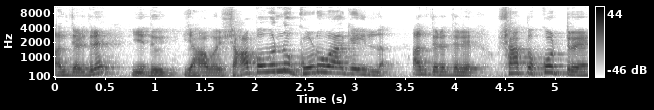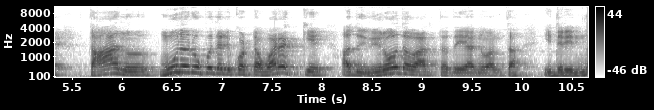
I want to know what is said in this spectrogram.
ಅಂತೇಳಿದ್ರೆ ಇದು ಯಾವ ಶಾಪವನ್ನು ಕೊಡುವ ಹಾಗೆ ಇಲ್ಲ. ಅಂತ ಹೇಳಿದ್ರೆ ಶಾಪ ಕೊಟ್ಟರೆ ತಾನು ಮೂಲ ರೂಪದಲ್ಲಿ ಕೊಟ್ಟ ವರಕ್ಕೆ ಅದು ವಿರೋಧವಾಗ್ತದೆ ಅನ್ನುವಂಥ ಇದರಿಂದ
